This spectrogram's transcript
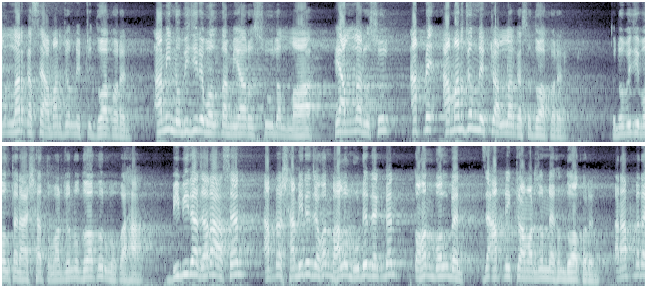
আল্লাহর কাছে আমার জন্য একটু দোয়া করেন। আমি নবীজিরে বলতাম, ইয়া রসুল আল্লাহ হে আল্লাহ রসুল, আপনি আমার জন্য একটু আল্লাহর কাছে দোয়া করেন। তো নবীজি বলতেন আশা তোমার জন্য দোয়া করব? কাহা বিবিরা যারা আছেন, আপনার স্বামীরে যখন ভালো মুডে দেখবেন, তখন বলবেন যে, আপনি একটু আমার জন্য এখন দোয়া করেন। আর আপনারা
